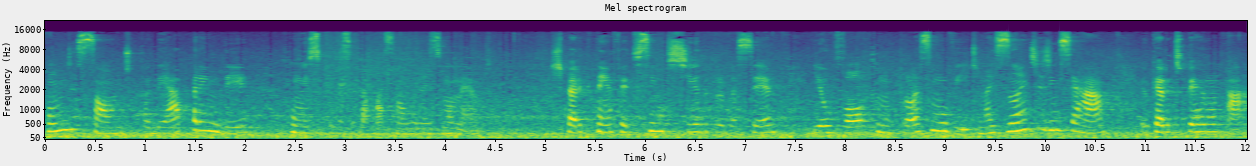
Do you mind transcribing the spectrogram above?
condição de poder aprender com isso que você está passando nesse momento. Espero que tenha feito sentido para você e eu volto no próximo vídeo. Mas antes de encerrar, eu quero te perguntar,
